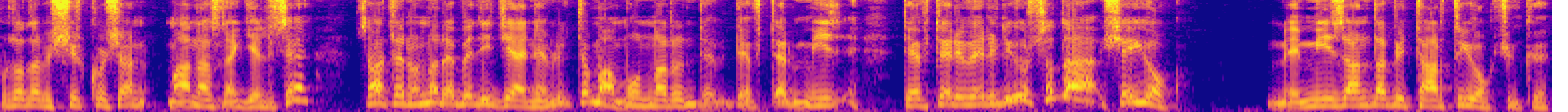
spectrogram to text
Burada da bir şirk koşan manasına gelirse zaten onlar ebedi cehennemlik. Tamam onların defter miz, defteri veriliyorsa da şey yok. Mizanda bir tartı yok çünkü.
